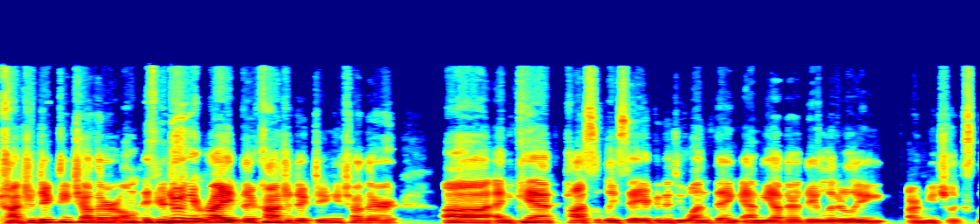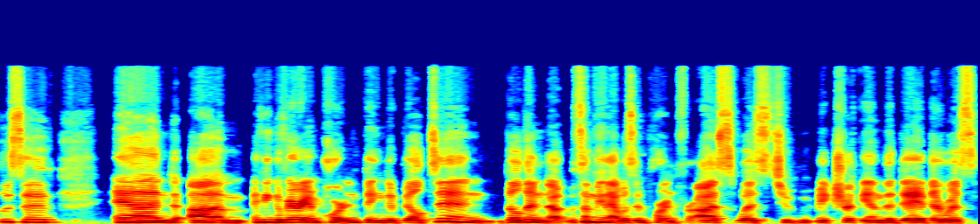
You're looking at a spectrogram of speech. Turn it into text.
contradict each other. Um, if you're doing it right they're contradicting each other uh, and you can't possibly say you're going to do one thing and the other. They literally are mutually exclusive. And um, i think a very important thing to build in build in uh, something that was important for us was to make sure at the end of the day there was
